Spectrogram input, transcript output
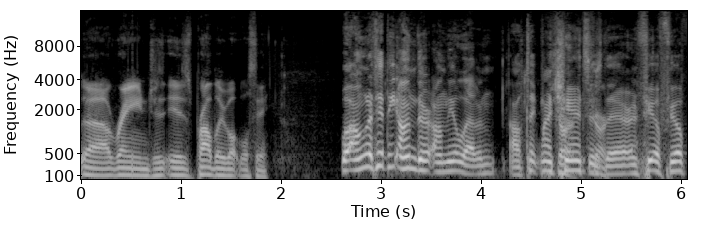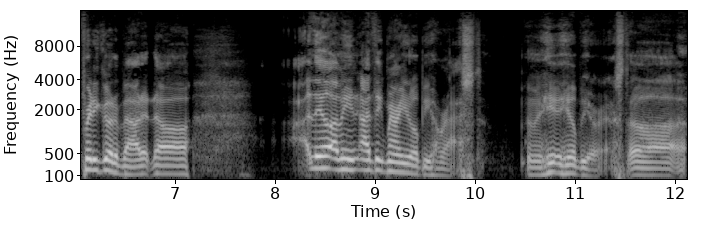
uh, range is probably what we'll see? Well, I'm going to take the under on the 11. I'll take my sure, chances sure. there and feel feel pretty good about it. Uh, I mean, I think Mariota will be harassed. I mean, he, will be harassed. Uh,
